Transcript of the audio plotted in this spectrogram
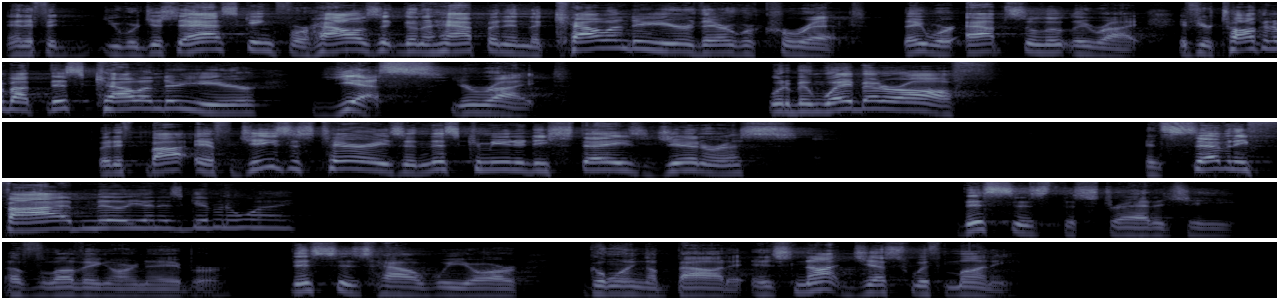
And if it, you were just asking for how is it going to happen in the calendar year, they were correct. They were absolutely right. If you're talking about this calendar year, yes, you're right. Would have been way better off. But if, by, if Jesus tarries and this community stays generous and 75 million is given away, This is the strategy of loving our neighbor. This is how we are going about it. And it's not just with money.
